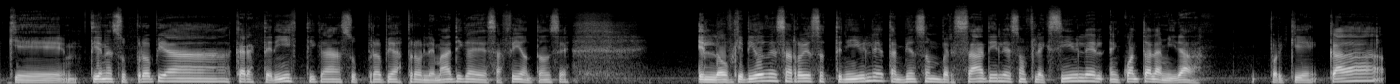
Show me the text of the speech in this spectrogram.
que tienen sus propias características, sus propias problemáticas y desafíos. Entonces, los objetivos de desarrollo sostenible también son versátiles, son flexibles en cuanto a la mirada, porque cada,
